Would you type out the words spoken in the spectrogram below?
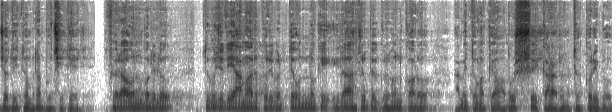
যদি তোমরা বুঝিতে। ফেরাউন বলিল, তুমি যদি আমার পরিবর্তে অন্যকে ইলাহ রূপে গ্রহণ করো, আমি তোমাকে অবশ্যই কারারুদ্ধ করিব।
